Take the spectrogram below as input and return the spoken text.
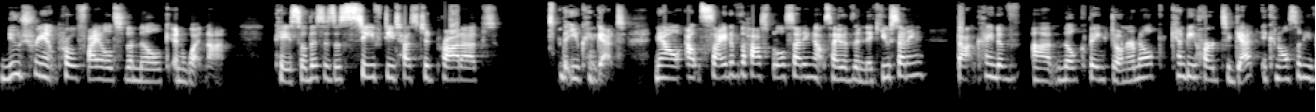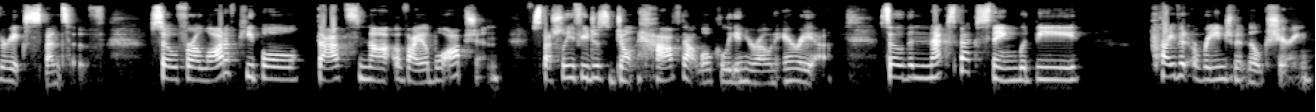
nutrient profile to the milk and whatnot. Okay, so this is a safety tested product that you can get. Now, outside of the hospital setting, outside of the NICU setting, that kind of uh, milk bank donor milk can be hard to get. It can also be very expensive. So, for a lot of people, that's not a viable option, especially if you just don't have that locally in your own area. So, the next best thing would be private arrangement milk sharing,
